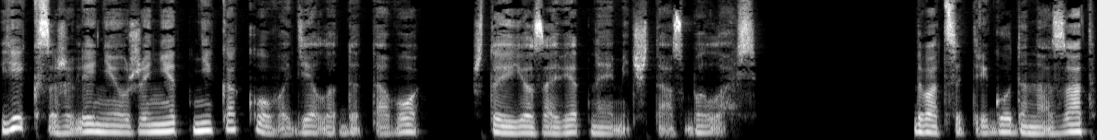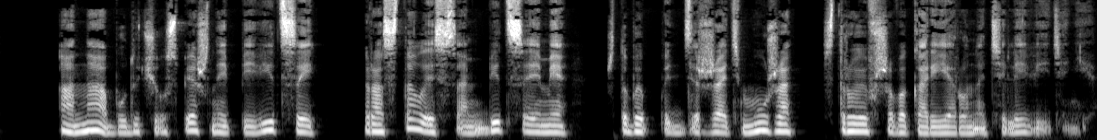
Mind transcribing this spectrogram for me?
ей, к сожалению, уже нет никакого дела до того, что ее заветная мечта сбылась. 23 года назад она, будучи успешной певицей, рассталась с амбициями, чтобы поддержать мужа, строившего карьеру на телевидении.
